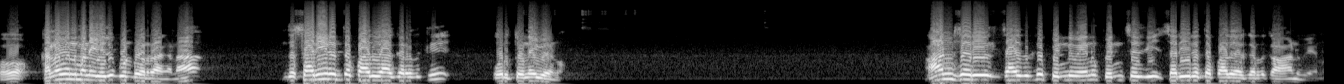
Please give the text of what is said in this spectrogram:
ஓ கணவன் மனைவி எது கொண்டு வர்றாங்கன்னா இந்த சரீரத்தை பாதுகாக்கிறதுக்கு ஒரு துணை வேணும். ஆண் சரீரத்துக்கு பெண் வேணும் பெண் சரி சரீரத்தை பாதுகாக்கிறதுக்கு ஆண் வேணும்.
